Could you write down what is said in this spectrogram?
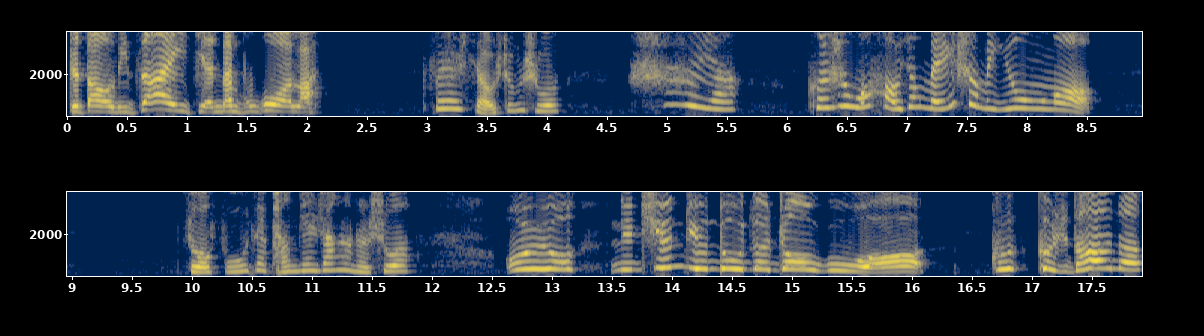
这道理再简单不过了。”菲尔小声说：“是呀。”可是我好像没什么用哦。佐福在旁边嚷嚷着说：“哎呀，你天天都在照顾我，可可是他呢？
